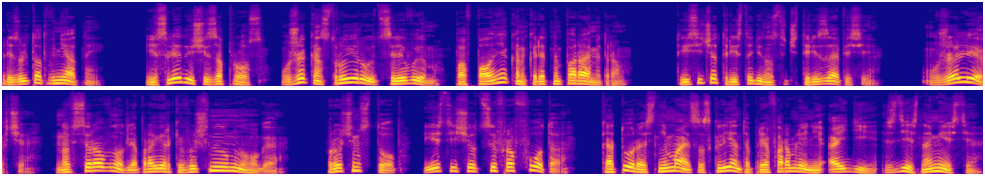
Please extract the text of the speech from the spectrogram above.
результат внятный. И следующий запрос уже конструируют целевым, по вполне конкретным параметрам. 1394 записи. Уже легче, но все равно для проверки вручную много. Впрочем, стоп, есть еще цифра фото, которая снимается с клиента при оформлении ID здесь, на месте.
